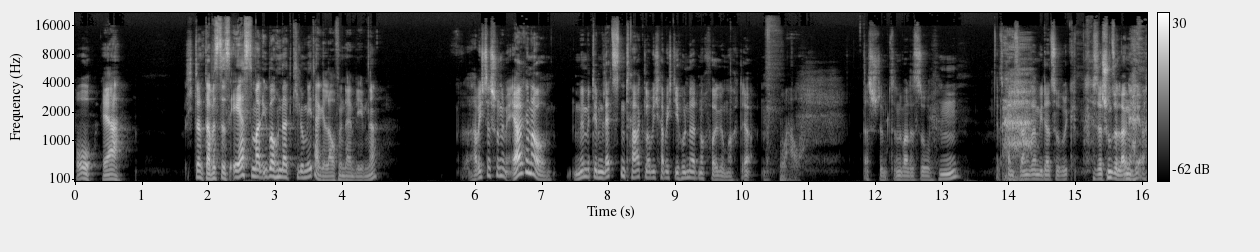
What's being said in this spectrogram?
Oh, ja. Stimmt, da bist du das erste Mal über 100 Kilometer gelaufen in deinem Leben, ne? Habe ich das schon im. Ja, genau. Ne, mit dem letzten Tag, glaube ich, habe ich die 100 noch voll gemacht, ja. Wow. Das stimmt. Dann war das so, hm, jetzt kommt es langsam wieder zurück. ist ja schon so lange her.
